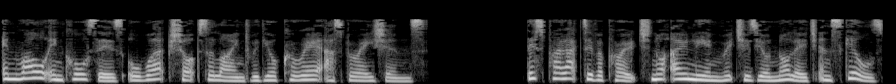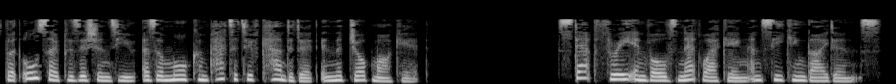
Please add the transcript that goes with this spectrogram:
Enroll in courses or workshops aligned with your career aspirations. This proactive approach not only enriches your knowledge and skills but also positions you as a more competitive candidate in the job market. Step 3 involves networking and seeking guidance.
